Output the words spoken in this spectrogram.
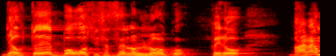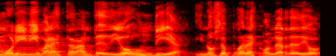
Ya ustedes bobos y se hacen los locos, pero van a morir y van a estar ante Dios un día y no se pueden esconder de Dios.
